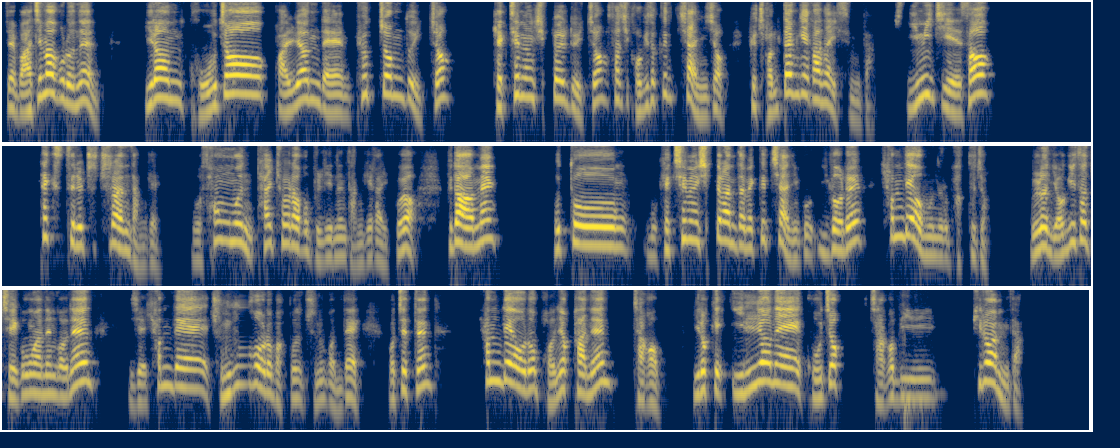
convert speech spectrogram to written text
이제 마지막으로는 이런 고적 관련된 표점도 있죠. 객체명 식별도 있죠. 사실 거기서 끝이 아니죠. 그 전 단계가 하나 있습니다. 이미지에서 텍스트를 추출하는 단계, 뭐 성문 탈초라고 불리는 단계가 있고요. 그 다음에 보통 뭐 객체명 식별한 다음에 끝이 아니고 이거를 현대 어문으로 바꾸죠. 물론 여기서 제공하는 거는 이제 현대 중국어로 바꿔주는 건데 어쨌든 현대어로 번역하는 작업 이렇게 일련의 고적 작업이 필요합니다.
